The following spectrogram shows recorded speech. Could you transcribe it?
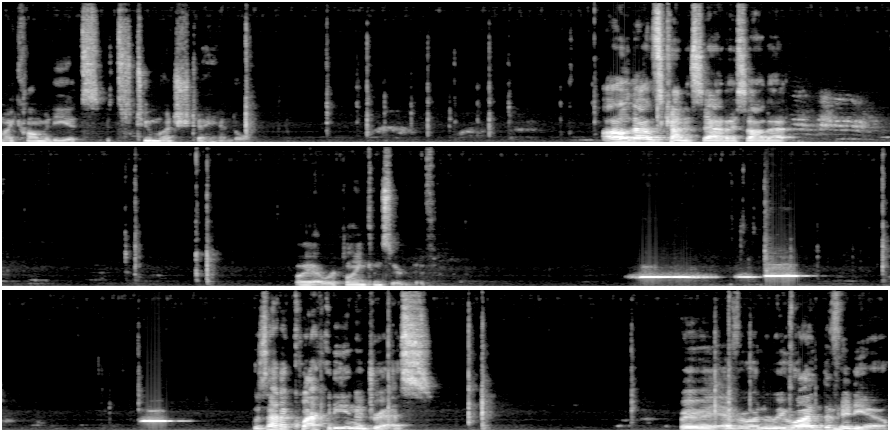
My comedy, it's it's too much to handle. Oh, that was kind of sad. I saw that. Oh yeah, we're playing conservative. Was that a quackity in a dress? Wait, wait, everyone rewind the video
